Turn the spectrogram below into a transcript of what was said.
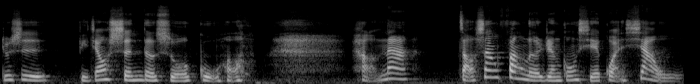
就是比较深的锁骨哈。好，那。早上放了人工血管，下午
